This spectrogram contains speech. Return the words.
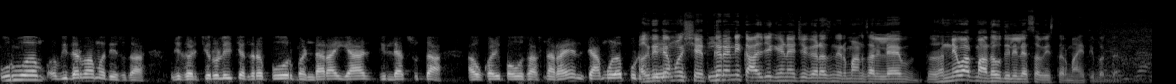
पूर्व विदर्भामध्ये सुद्धा म्हणजे गडचिरोली चंद्रपूर भंडारा या जिल्ह्यात सुद्धा अवकाळी पाऊस असणार आहे. आणि त्यामुळे अगदी त्यामुळे शेतकऱ्यांनी काळजी घेण्याची गरज निर्माण झालेली आहे. धन्यवाद माधव दिलेल्या सविस्तर माहितीबद्दल.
